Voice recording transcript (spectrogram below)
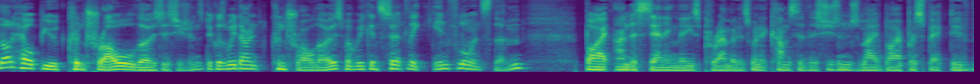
not help you control those decisions because we don't control those, but we can certainly influence them by understanding these parameters when it comes to decisions made by prospective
